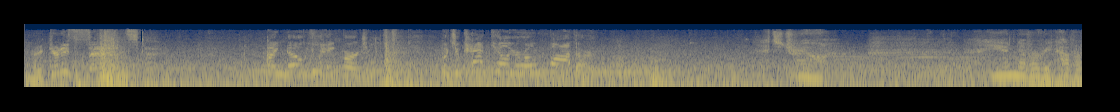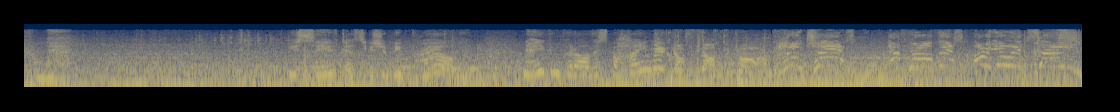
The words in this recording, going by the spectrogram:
Doesn't make any sense! I know you hate Virgil, but you can't kill your own father! It's true. You'd never recover from that. You saved us. You should be proud. Now you can put all this behind you. Nico, stop the car! No chance! After all this, are you insane?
